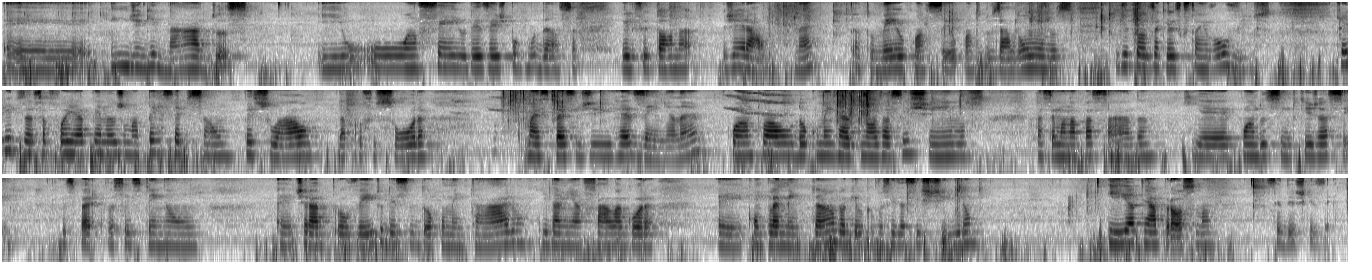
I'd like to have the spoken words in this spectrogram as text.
é, indignados e o, o anseio, o desejo por mudança, ele se torna geral, né? Tanto meu, quanto seu, quanto dos alunos e de todos aqueles que estão envolvidos. Queridos, essa foi apenas uma percepção pessoal da professora, uma espécie de resenha, né? Quanto ao documentário que nós assistimos na semana passada, que é Quando Sinto Que Já Sei. Eu espero que vocês tenham é, tirado proveito desse documentário e da minha fala agora é, complementando aquilo que vocês assistiram. E até a próxima, se Deus quiser.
